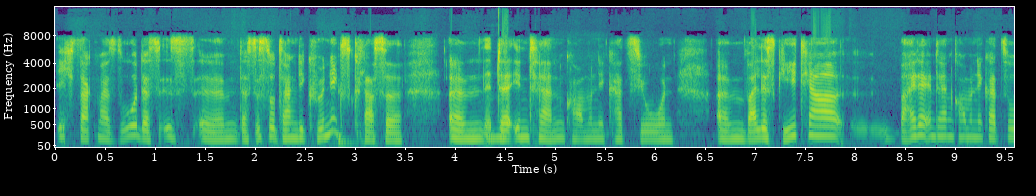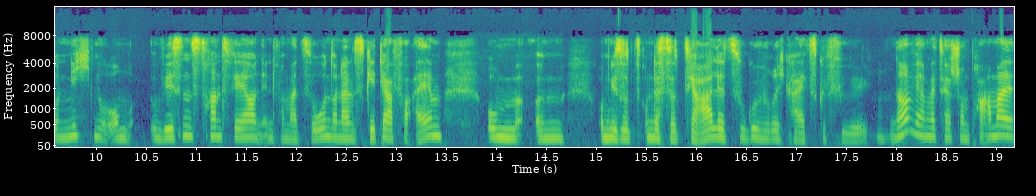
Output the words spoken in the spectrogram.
ich sag mal so, das ist, ähm, das ist sozusagen die Königsklasse ähm, mhm. der internen Kommunikation, ähm, weil es geht ja bei der internen Kommunikation nicht nur um Wissenstransfer und Information, sondern es geht ja vor allem um, um, um, die, um das soziale Zugehörigkeitsgefühl. Mhm. Ne? Wir haben jetzt ja schon ein paar Mal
